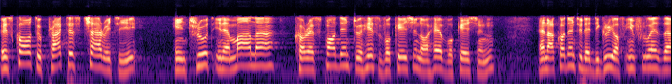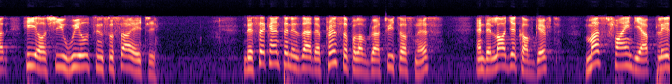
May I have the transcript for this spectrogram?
is called to practice charity in truth in a manner corresponding to his vocation or her vocation and according to the degree of influence that he or she wields in society. The second thing is that the principle of gratuitousness and the logic of gift must find their place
